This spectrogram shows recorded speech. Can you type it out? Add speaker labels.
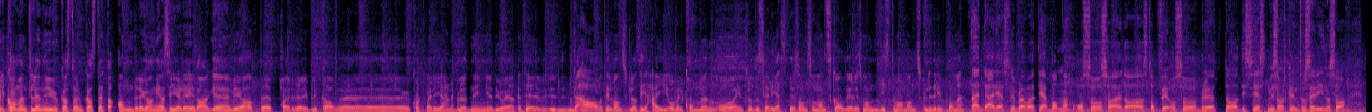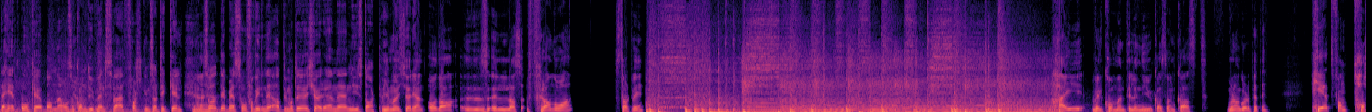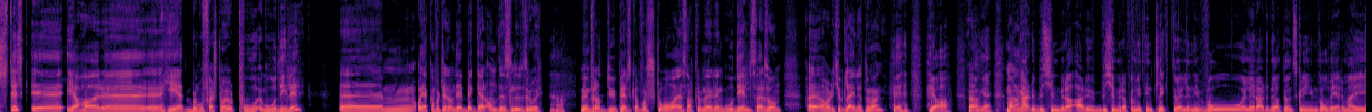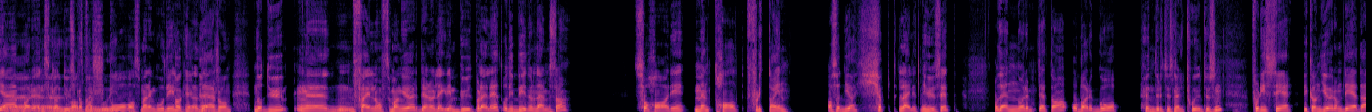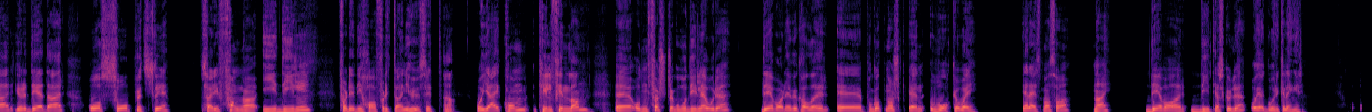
Speaker 1: Velkommen til en ny uke av Stormkast. Dette er andre gang jeg sier det i dag. Eh, Vi har hatt et par øyeblikk av eh, kortvarig hjerneblødning, du og jeg, Petter. Det er av og til vanskelig å si hei og velkommen og introdusere gjester sånn som man skal gjøre hvis man visste hva man skulle drive på med.
Speaker 2: Nei, Der jeg snubla, var at jeg banna, og så sa jeg da stopper vi. Og så brøt da disse gjestene vi snart skal introdusere inn og sa det er helt ok å banne. Og så kom du med en svær forskningsartikkel.
Speaker 1: Ja, ja.
Speaker 2: Så det ble så forvirrende at vi måtte kjøre en eh, ny start.
Speaker 1: Vi må kjøre igjen. Og da, la oss fra nå av starter vi. Hei, velkommen til en ny uke av Stormkast. Hvordan går det, Petter?
Speaker 2: Helt fantastisk. Eh, Jeg har eh, helt blodferskt nå gjort to gode dealer. Eh, Og jeg kan fortelle om de. Begge er annerledes enn du tror.
Speaker 1: Ja.
Speaker 2: Men for at du, Per, skal forstå hva jeg snakker om når det gjelder en god deal, så er det sånn uh, Har du kjøpt leilighet noen gang?
Speaker 1: Ja, mange.
Speaker 2: mange.
Speaker 1: Er du bekymra for mitt intellektuelle nivå, eller er det det at du ønsker å involvere meg i
Speaker 2: Jeg bare ønsker at du
Speaker 1: eh,
Speaker 2: skal forstå hva som er en god deal.
Speaker 1: Ok,
Speaker 2: Det
Speaker 1: ja.
Speaker 2: er sånn Når du uh, Feilen ofte mange gjør, det er når du legger inn bud på leilighet, og de begynner å nærme seg, så har de mentalt flytta inn. Altså, de har kjøpt leiligheten i huet sitt, og det er enormt lett da å bare gå opp 100 000 eller 200 000, for de ser vi kan gjøre om det der, gjøre det der, og så plutselig så er de fanga i dealen fordi de har flytta inn i huet sitt.
Speaker 1: Ja.
Speaker 2: Og jeg kom til Finland, eh, og den første gode dealen jeg gjorde, det var det vi kaller, eh, på godt norsk, en walkaway. Jeg reiste meg og sa nei, det var dit jeg skulle, og jeg går ikke lenger.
